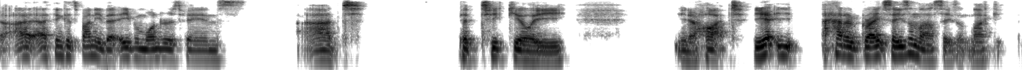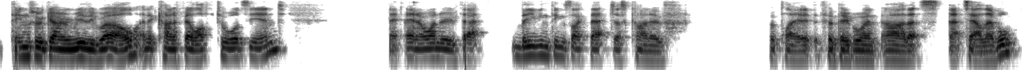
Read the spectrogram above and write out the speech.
I, I think it's funny that even Wanderers fans aren't particularly, you know, hyped. Yeah, you had a great season last season. Like things were going really well and it kind of fell off towards the end. And I wonder if that leaving things like that just kind of for play for people went, oh, that's that's our level.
